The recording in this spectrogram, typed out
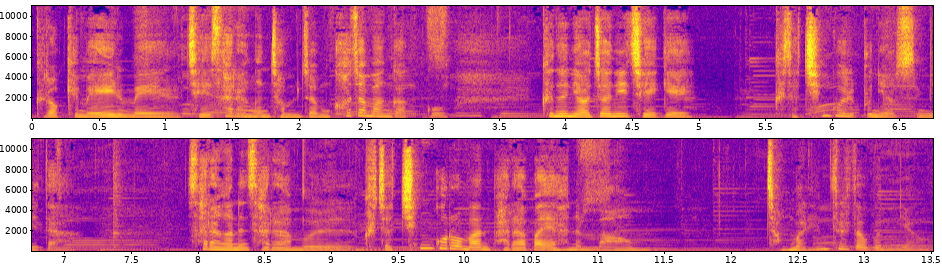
그렇게 매일매일 제 사랑은 점점 커져만 갔고 그는 여전히 제게 그저 친구일 뿐이었습니다. 사랑하는 사람을 그저 친구로만 바라봐야 하는 마음 정말 힘들더군요.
